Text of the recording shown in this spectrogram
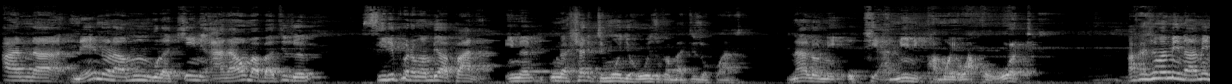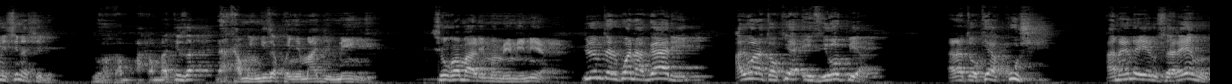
ana neno la Mungu lakini anaomba batizo Filipo anamwambia hapana kuna sharti moja huwezi kubatizwa kwanza. Nalo ni ukiamini kwa moyo wako wote. Akasema mimi naamini sina shida. Ndio akambatiza na akamuingiza kwenye maji mengi. Sio kwamba alimmiminia yule mtu alikuwa na gari alikuwa anatokea Ethiopia anatokea Kush anaenda Yerusalemu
